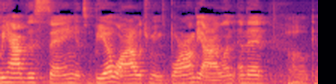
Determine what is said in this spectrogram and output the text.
we have this saying, it's BOI, which means born on the island, and then Oh, okay.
